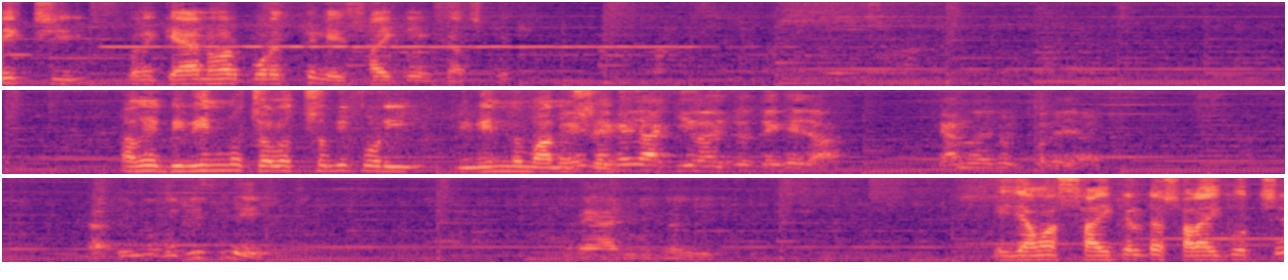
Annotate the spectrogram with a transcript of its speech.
দেখছি মানে জ্ঞান হওয়ার পরের থেকে সাইকেলের কাজ করি। আমি বিভিন্ন চলচ্ছবি করি বিভিন্ন মানুষের। কি দেখে যা। কেন এরকম চলে যায়। এই যে আমার সাইকেলটা সারাই করছে।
